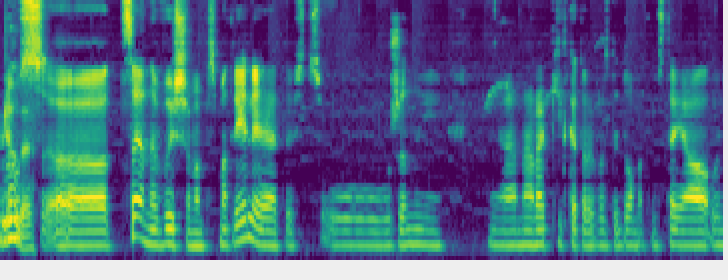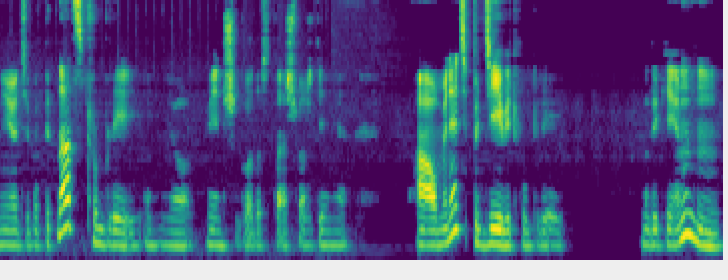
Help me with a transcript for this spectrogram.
Ну Плюс ну, да. э, цены выше мы посмотрели, то есть у жены на Rapid, который возле дома там стоял, у нее типа 15 рублей, у нее меньше года стаж вождения, а у меня типа 9 рублей. Мы такие, угу,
